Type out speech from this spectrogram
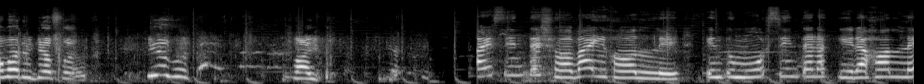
আমারই গেছে। ঠিক আছে? ভাই। আর চিনতে সবাই হললে কিন্তু মোর চিন্তাটা কেরা হললে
